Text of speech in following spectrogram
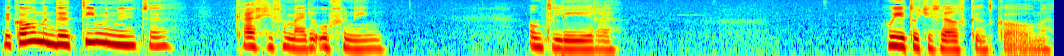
De komende 10 minuten krijg je van mij de oefening om te leren hoe je tot jezelf kunt komen.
